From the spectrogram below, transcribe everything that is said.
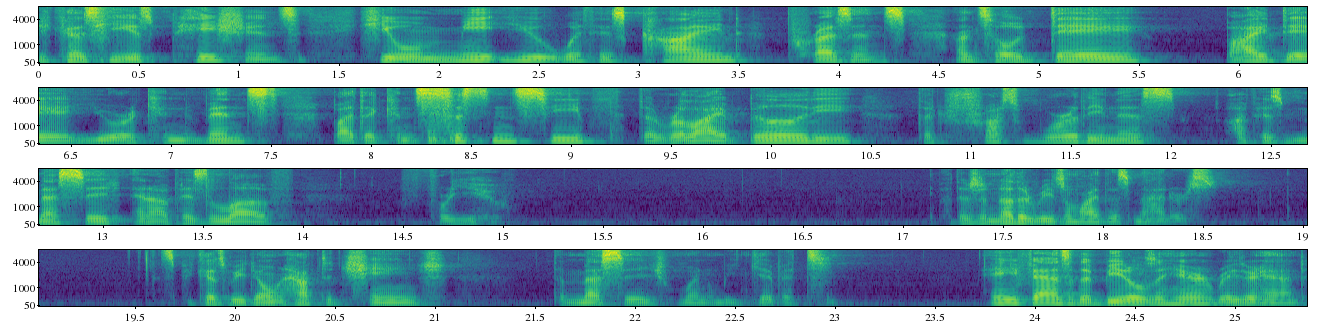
Because he is patient, he will meet you with his kind presence until day by day you are convinced by the consistency, the reliability, the trustworthiness of his message and of his love for you. But there's another reason why this matters. It's because we don't have to change the message when we give it. Any fans of the Beatles in here? Raise your hand.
